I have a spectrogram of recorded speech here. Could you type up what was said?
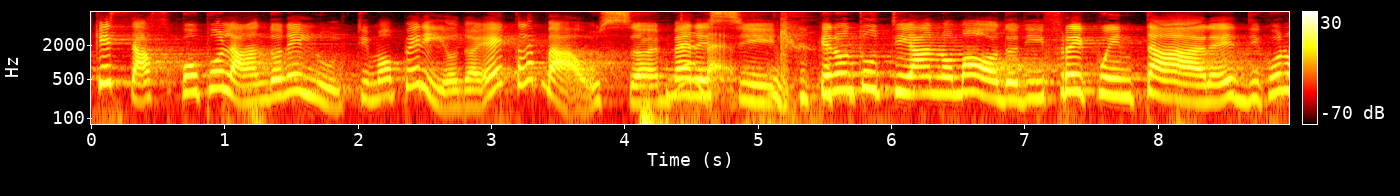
che sta spopolando nell'ultimo periodo. È Clubhouse, ebbene sì, che non tutti hanno modo di frequentare e di conoscere,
